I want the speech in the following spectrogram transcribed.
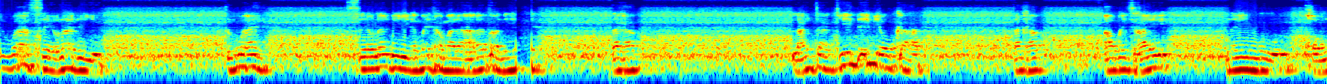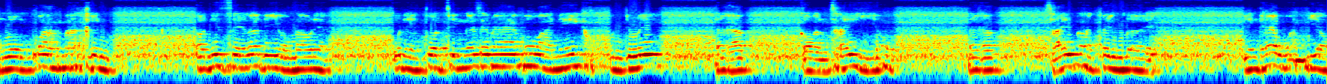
ชื่อว่าเซลล์ละดีถูกไหมเซลล์ละดีไม่ธรรมดาแล้วตอนนี้นะครับ หลังจากที่ได้มีโอกาสนะครับ เอาไปใช้ในหมู่ของวงกว้างมากขึ้น ตอนนี้เซลล์ละดีของเราเนี่ยคุณเห็นตัวจริงแล้วใช่ไหมเมื่อวานนี้คุณจุ้ยนะครับ ก่อนใช้เหี่ยวนะครับ ใช้มาตึงเลย เพียงแค่วันเดียว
